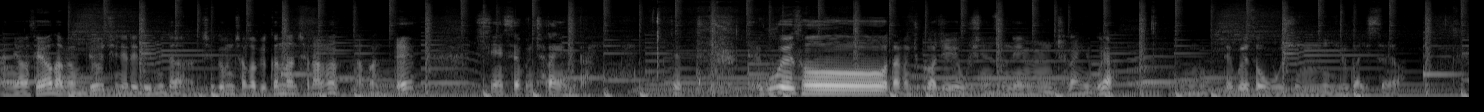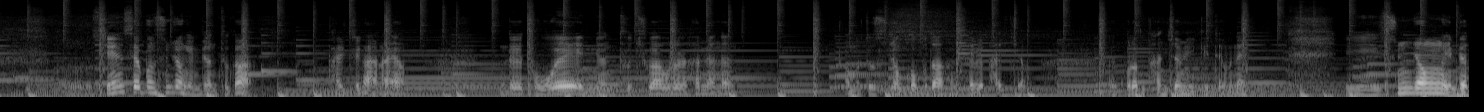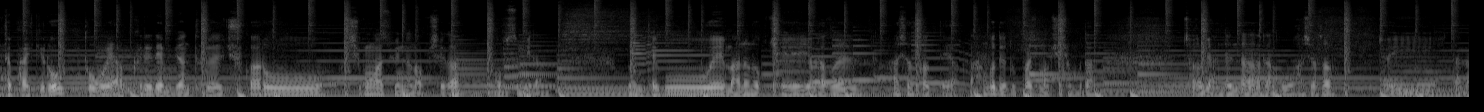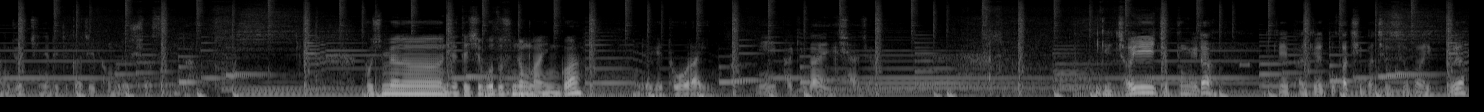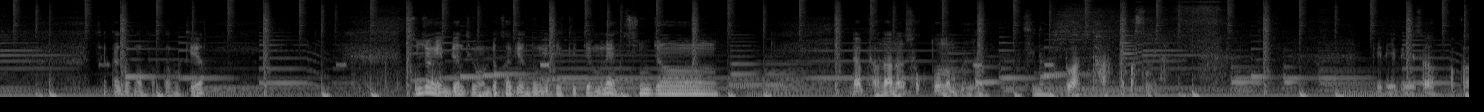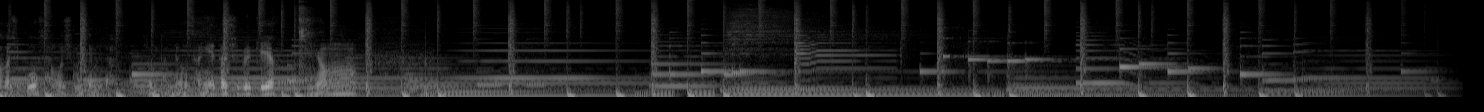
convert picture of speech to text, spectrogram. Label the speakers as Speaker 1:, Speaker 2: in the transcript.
Speaker 1: 안녕하세요. 남영주 지네레드입니다. 지금 작업이 끝난 차량은 아반떼 CN7 차량입니다. 이제 대구에서 남영주까지 오신 손님 차량이고요. 음, 대구에서 오신 이유가 있어요. 그 CN7 순정 앰비언트가 밝지가 않아요. 근데 도어에 앰비언트 추가를 하면은 아무래도 순정 거보다 한 3배 밝죠. 네, 그런 단점이 있기 때문에 이 순정 앰비언트 밝기로 도어에 아크릴 앰비언트를 추가로 시공할 수 있는 업체가 없습니다. 그럼 대구의 많은 업체에 연락을 하셨었대요. 한 군데도 빠짐없이 전부 다 작업이 안 된다라고 하셔서 저희 남양주 지네리드까지 방문해 주셨습니다. 보시면은 이제 대시보드 순정 라인과 여기 도어 라인이 밝기가 일치하죠. 이게 저희 제품이라 이렇게 밝기를 똑같이 맞출 수가 있고요. 색깔도 한번 바꿔볼게요. 순정 앰비언트 완벽하게 연동이 있기 때문에 순정이랑 변하는 속도는 물론 기능 또한 다 똑같습니다. 이렇게 내비해서 바꿔가지고 사용하시면 됩니다. 그럼 다음 영상에 다시 뵐게요. 안녕.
